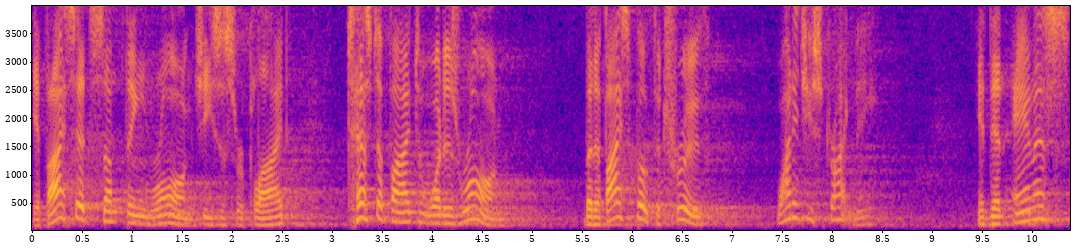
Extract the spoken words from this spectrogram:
If I said something wrong, Jesus replied, testify to what is wrong. But if I spoke the truth, why did you strike me? And then Annas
